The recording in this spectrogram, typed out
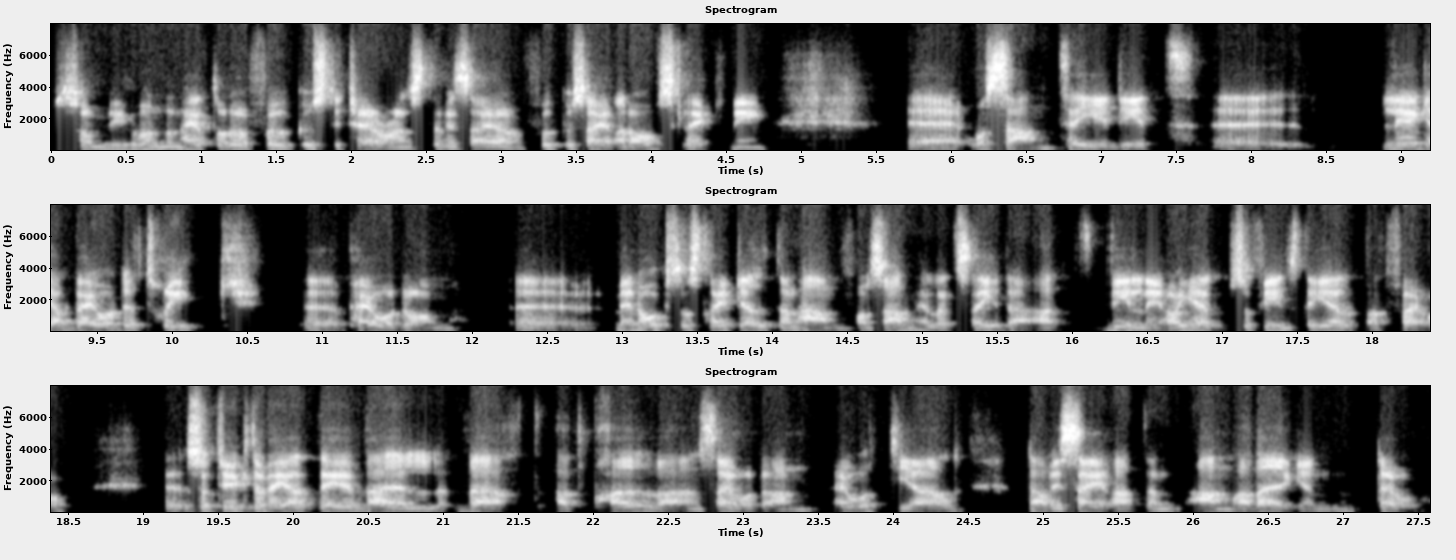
som i grunden heter då focus deterrence, det vill säga fokuserad avskräckning eh, och samtidigt lägga både tryck på dem men också sträcka ut en hand från samhällets sida att vill ni ha hjälp så finns det hjälp att få. Så tyckte vi att det är väl värt att pröva en sådan åtgärd där vi ser att den andra vägen då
